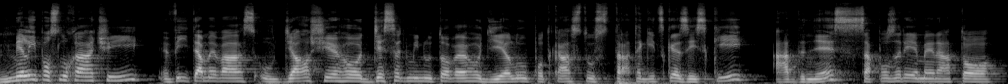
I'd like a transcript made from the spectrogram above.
Milí poslucháči, vítame vás u ďalšieho 10-minútového dielu podcastu Strategické zisky a dnes sa pozrieme na to,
